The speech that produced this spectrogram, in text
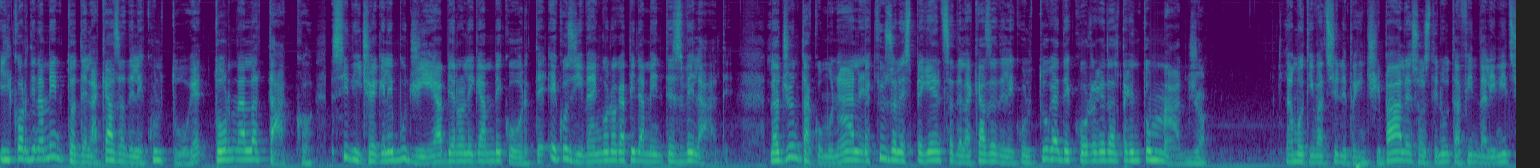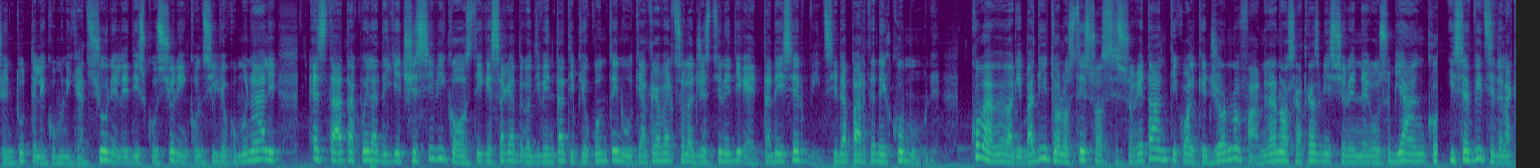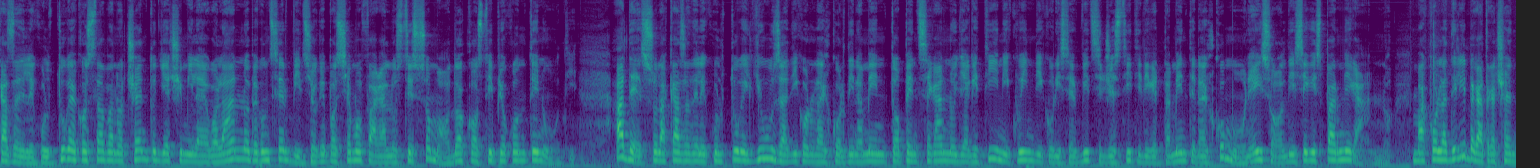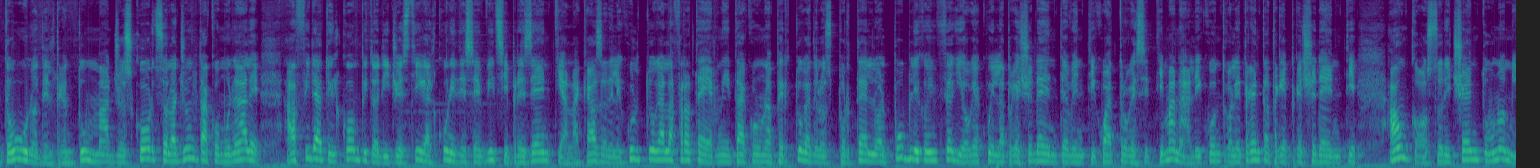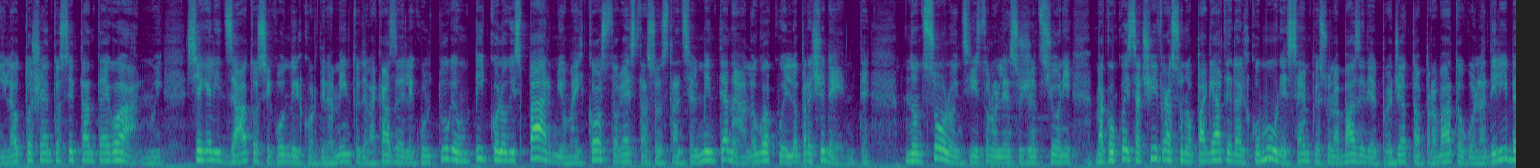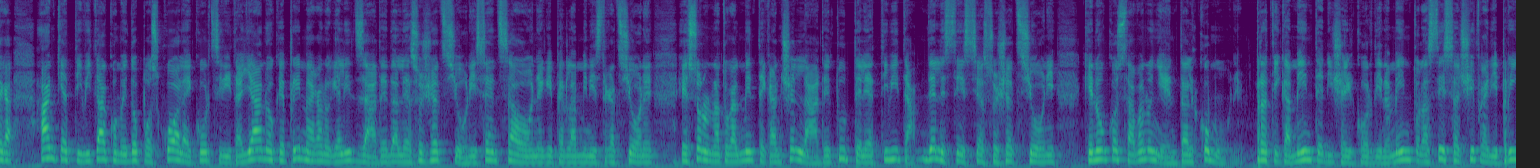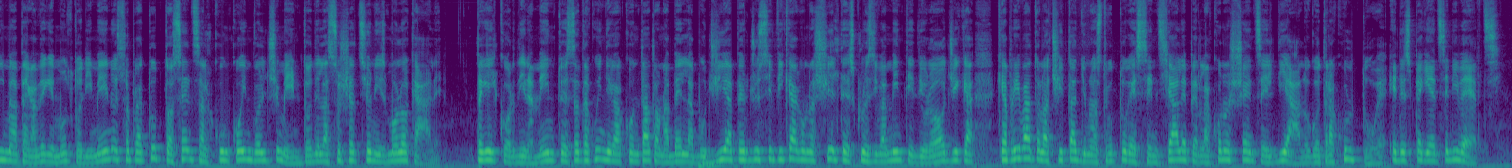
Il coordinamento della Casa delle Culture torna all'attacco. Si dice che le bugie abbiano le gambe corte e così vengono rapidamente svelate. La giunta comunale ha chiuso l'esperienza della Casa delle Culture a decorrere dal 31 maggio. La motivazione principale, sostenuta fin dall'inizio in tutte le comunicazioni e le discussioni in consiglio comunali, è stata quella degli eccessivi costi che sarebbero diventati più contenuti attraverso la gestione diretta dei servizi da parte del comune. Come aveva ribadito lo stesso assessore Tanti qualche giorno fa nella nostra trasmissione in nero su bianco, i servizi della Casa delle Culture costavano 110.000 euro l'anno per un servizio che possiamo fare allo stesso modo a costi più contenuti. Adesso la Casa delle Culture chiusa, dicono dal coordinamento, penseranno gli aretini, quindi con i servizi gestiti direttamente dal comune comune e i soldi si risparmieranno. Ma con la delibera 301 del 31 maggio scorso la giunta comunale ha affidato il compito di gestire alcuni dei servizi presenti alla Casa delle Culture alla Fraternita con un'apertura dello sportello al pubblico inferiore a quella precedente 24 ore settimanali contro le 33 precedenti a un costo di 101.870 euro annui. Si è realizzato, secondo il coordinamento della Casa delle Culture, un piccolo risparmio, ma il costo resta sostanzialmente analogo a quello precedente. Non solo, insistono le associazioni, ma con questa cifra sono pagate dal comune, sempre sulla base del progetto approvato con la delibera, anche attività come dopo scuola e corsi di italiano che prima erano realizzate dalle associazioni senza oneri per l'amministrazione e sono naturalmente cancellate tutte le attività delle stesse associazioni che non costavano niente al comune. Praticamente, dice il coordinamento, la stessa cifra di prima per avere molto di meno e soprattutto senza alcun coinvolgimento dell'associazionismo locale. Per il coordinamento è stata quindi raccontata una bella bugia per giustificare una scelta esclusivamente ideologica che ha privato la città di una struttura essenziale per la conoscenza e il dialogo tra culture ed esperienze diverse.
